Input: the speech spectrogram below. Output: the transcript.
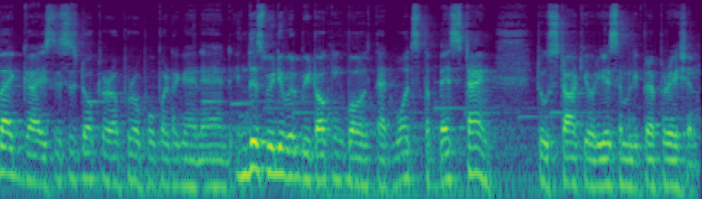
back guys, this is Dr. Apurva Popat again and in this video we'll be talking about that what's the best time to start your USMLE preparation.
